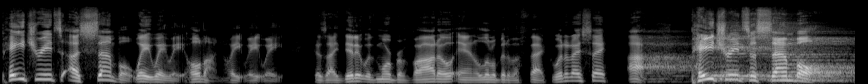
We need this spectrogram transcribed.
Patriots assemble. Wait, wait, wait. Hold on. Wait, wait, wait. Because I did it with more bravado and a little bit of effect. What did I say? Ah, Patriots assemble.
